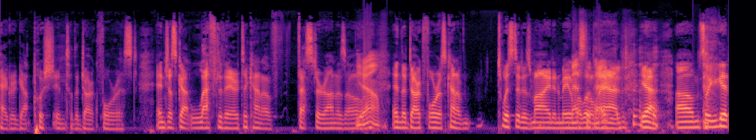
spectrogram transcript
Hagrid got pushed into the dark forest and just got left there to kind of fester on his own. Yeah. and the dark forest kind of twisted his mind and made him a little mad. Yeah. Um. So you get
